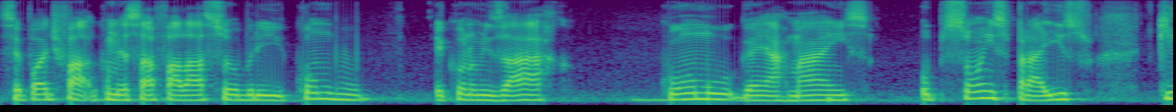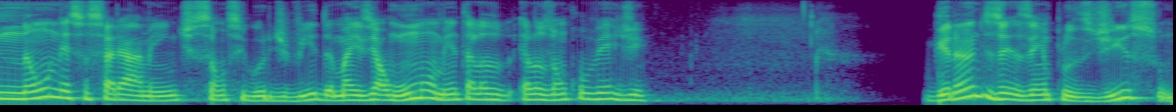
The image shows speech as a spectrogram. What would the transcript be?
Você pode começar a falar sobre como economizar, como ganhar mais, opções para isso que não necessariamente são seguro de vida, mas em algum momento elas, elas vão convergir. Grandes exemplos disso,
